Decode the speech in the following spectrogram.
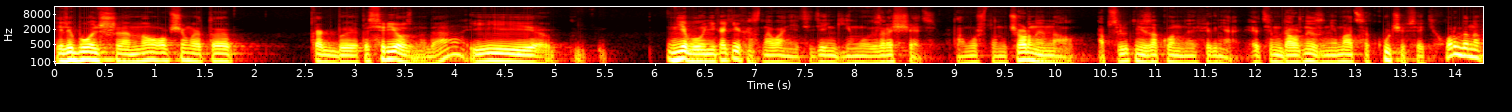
или больше, но, в общем, это как бы, это серьезно, да, и не было никаких оснований эти деньги ему возвращать, потому что, ну, черный нал, абсолютно незаконная фигня. Этим должны заниматься куча всяких органов,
